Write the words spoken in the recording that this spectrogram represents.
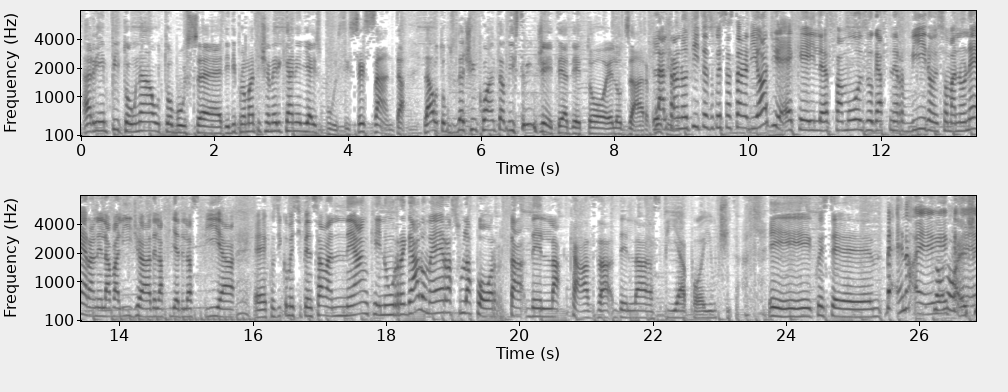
Ha riempito un autobus eh, di diplomatici americani e li ha espulsi. 60. L'autobus da 50 vi stringete, ha detto eh, lo zar. Putin. L'altra notizia su questa storia di oggi è che il famoso gas nervino, insomma, non era nella valigia della figlia della spia, eh, così come si pensava, neanche in un regalo, ma era sulla porta della casa della spia poi uccisa. E queste, beh, no, eh, No, no, eh, sì,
